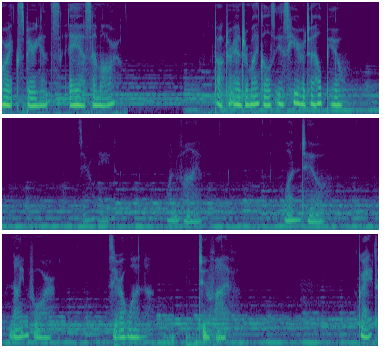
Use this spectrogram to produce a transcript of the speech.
or experience ASMR? Dr. Andrew Michaels is here to help you. 0815 12 940125. Great.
